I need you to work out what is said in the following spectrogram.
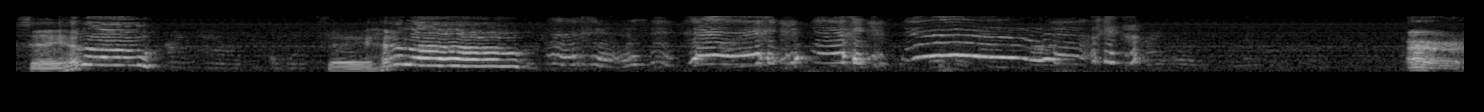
Say hello. Say hello. Arr.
